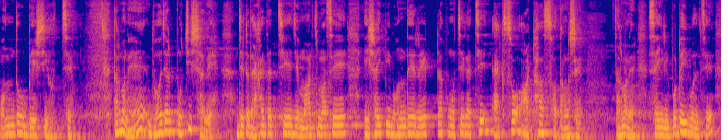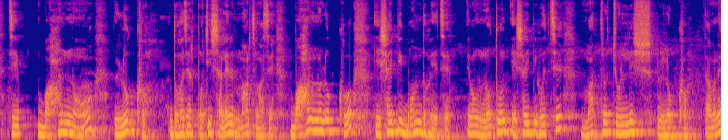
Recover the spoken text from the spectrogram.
বন্ধ বেশি হচ্ছে। তার মানে দু হাজার পঁচিশ সালে যেটা দেখা যাচ্ছে যে মার্চ মাসে এসআইপি বন্ধের রেটটা পৌঁছে গেছে একশো আঠাশ শতাংশে। তার মানে সেই রিপোর্টেই বলছে যে বাহান্ন লক্ষ দু হাজার পঁচিশ সালের মার্চ মাসে বাহান্ন লক্ষ এসআইপি বন্ধ হয়েছে এবং নতুন এসআইপি হচ্ছে মাত্র চল্লিশ লক্ষ। তার মানে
